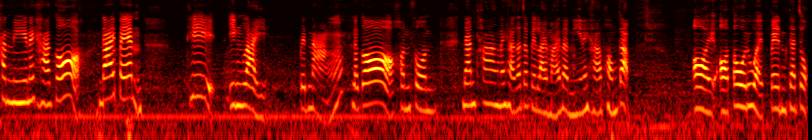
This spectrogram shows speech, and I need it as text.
คันนี้นะคะก็ได้เป็นที่อิงไหล เป็นหนังแล้วก็คอนโซลด้านข้างนะคะ ก็จะเป็นลายไม้แบบนี้นะคะ พร้อมกับออยออโต้ด้วยเป็นกระจก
